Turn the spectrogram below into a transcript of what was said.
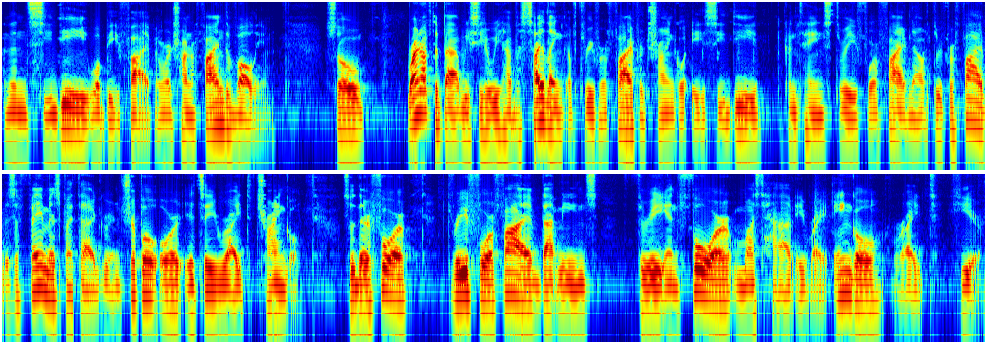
and then CD will be 5, and we're trying to find the volume. So right off the bat, we see here we have a side length of 3, 4, 5 for triangle ACD contains 3, 4, 5. Now, 3, 4, 5 is a famous Pythagorean triple, or it's a right triangle. So therefore, 3, 4, 5, that means 3 and 4 must have a right angle right here.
